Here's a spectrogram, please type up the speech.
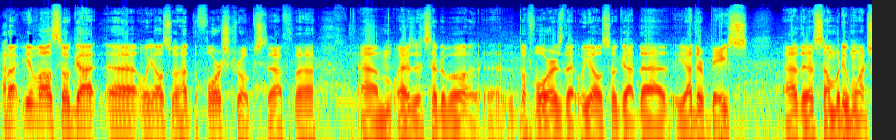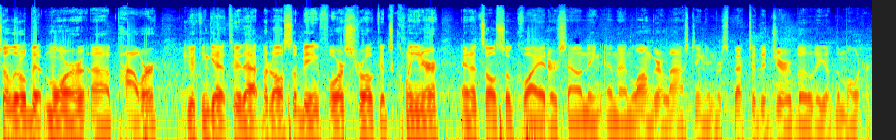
but you've also got uh, we also have the four-stroke stuff. Uh, um, as I said uh, before, is that we also got the the other base. Uh, there's somebody wants a little bit more uh, power, you can get it through that. But also being four-stroke, it's cleaner and it's also quieter sounding and then longer lasting in respect to the durability of the motor.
